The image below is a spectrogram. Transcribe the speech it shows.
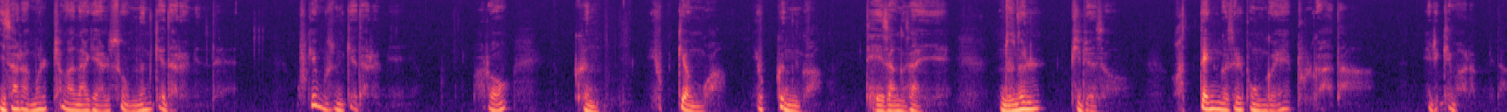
이 사람을 평안하게 할 수 없는 깨달음인데, 그게 무슨 깨달음이에요? 바로 근, 육경과 육근과 대상 사이에 눈을 비벼서 헛된 것을 본 거에 불과하다. 이렇게 말합니다.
